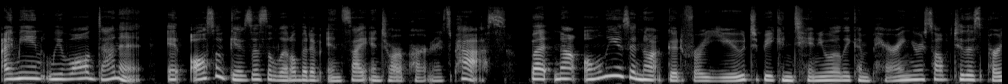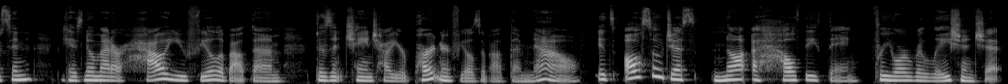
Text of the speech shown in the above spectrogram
I mean, we've all done it. It also gives us a little bit of insight into our partner's past. But not only is it not good for you to be continually comparing yourself to this person, because no matter how you feel about them doesn't change how your partner feels about them now, it's also just not a healthy thing for your relationship.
